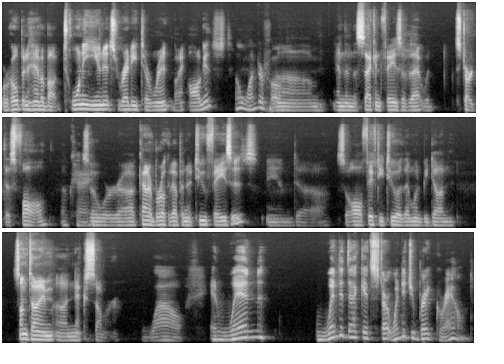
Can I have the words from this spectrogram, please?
We're hoping to have about 20 units ready to rent by August. oh wonderful Um, and then the second phase of that would start this fall. okay So we're uh, kind of broke it up into two phases, and uh, so all 52 of them would be done sometime uh, next summer. Wow. And when when did that get started? When did you break ground?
